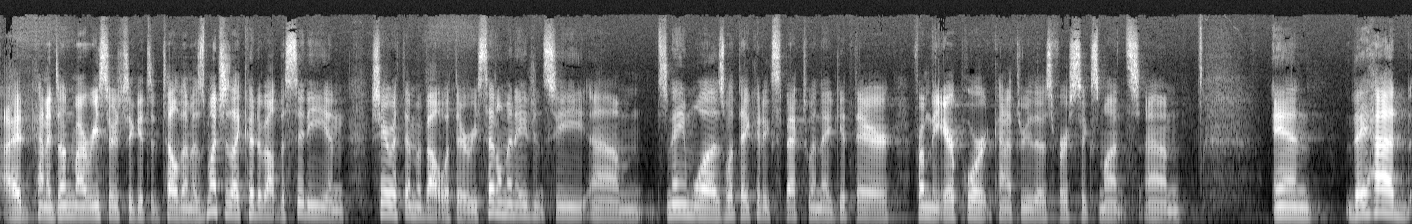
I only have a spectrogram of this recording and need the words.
I had kind of done my research to get to tell them as much as I could about the city and share with them about what their resettlement agency's um, name was, what they could expect when they get there from the airport, kind of through those first six months. Um, and they had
